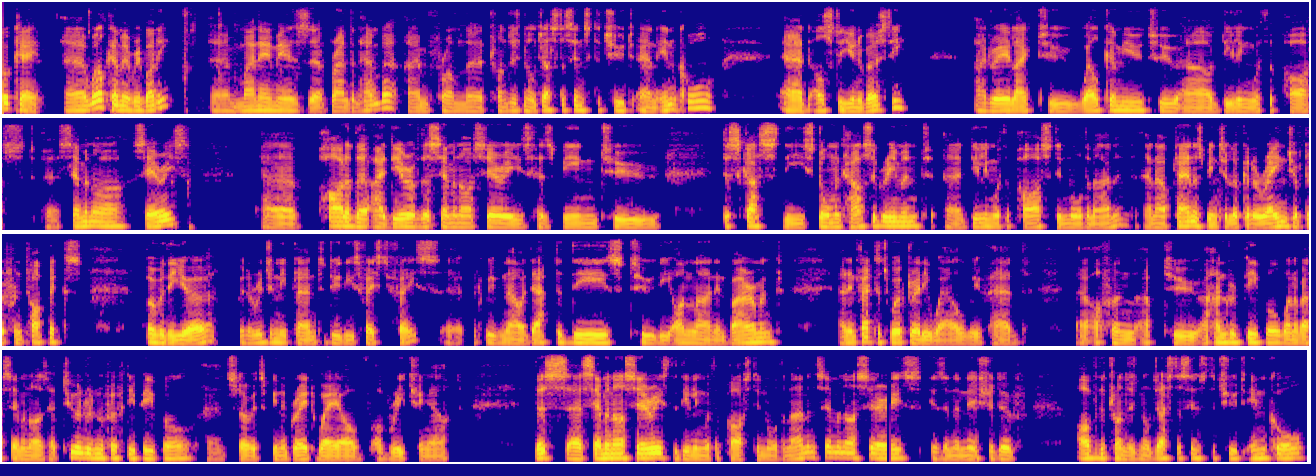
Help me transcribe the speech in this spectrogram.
Okay, uh, welcome everybody. Uh, my name is uh, Brandon Hamber. I'm from the Transitional Justice Institute and INCORE at Ulster University. I'd really like to welcome you to our Dealing with the Past uh, seminar series. Uh, part of the idea of the seminar series has been to discuss the Stormont House Agreement, uh, dealing with the past in Northern Ireland. And our plan has been to look at a range of different topics over the year. We'd originally planned to do these face to face, but we've now adapted these to the online environment. And in fact, it's worked really well. We've had uh, often up to 100 people. One of our seminars had 250 people. And so it's been a great way of, of reaching out. This uh, seminar series, the Dealing with the Past in Northern Ireland seminar series, is an initiative of the Transitional Justice Institute, in INCORE,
